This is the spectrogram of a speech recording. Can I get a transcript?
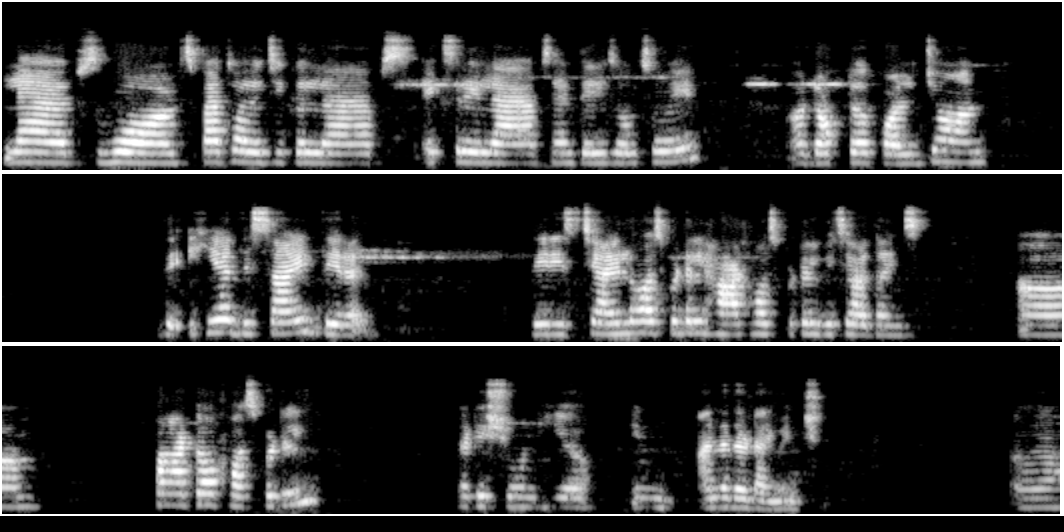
labs, wards, pathological labs, x ray labs, and there is also a, a doctor called John. The, here, this side, there are there is child hospital, heart hospital, which are the um, part of hospital that is shown here in another dimension. Uh,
